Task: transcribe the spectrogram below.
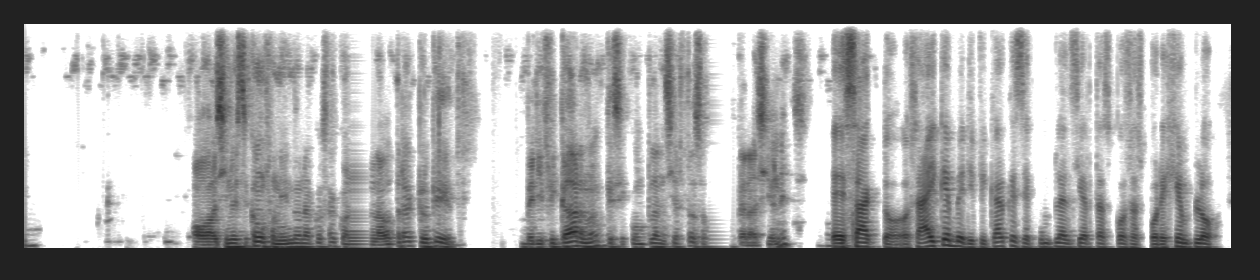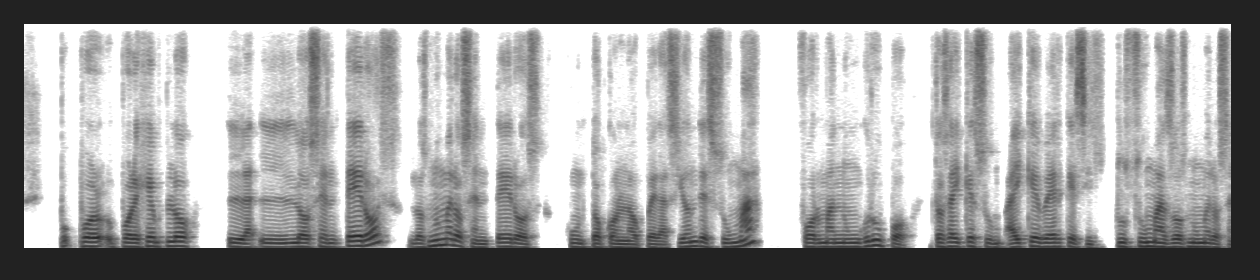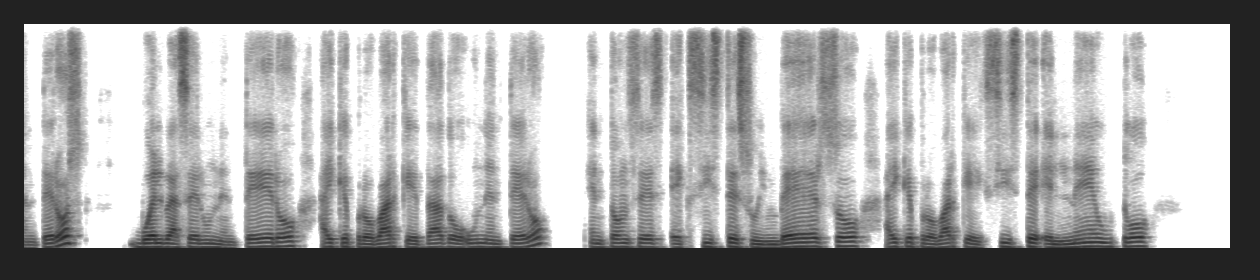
o si no estoy confundiendo una cosa con la otra, creo que verificar, ¿no? Que se cumplan ciertas operaciones. Exacto, o sea, hay que verificar que se cumplan ciertas cosas. Por ejemplo, por, ejemplo, los enteros, los números enteros junto con la operación de suma forman un grupo. Entonces hay que, hay que ver que si tú sumas dos números enteros, vuelve a ser un entero. Hay que probar que dado un entero, entonces existe su inverso, hay que probar que existe el neutro,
